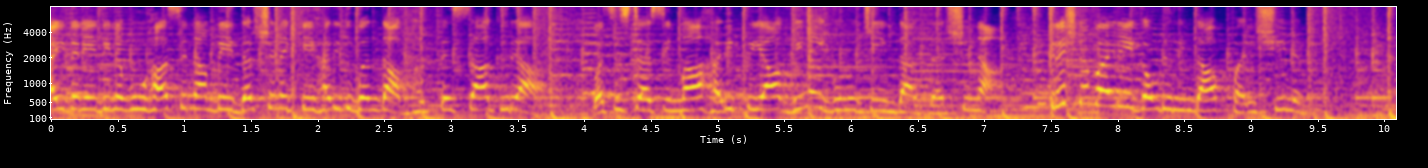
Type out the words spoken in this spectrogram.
ಐದನೇ ದಿನವೂ ಹಾಸನಾಂಬೆ ದರ್ಶನಕ್ಕೆ ಹರಿದು ಬಂದ ಭಕ್ತ ಸಾಗರ. ವಸಿಷ್ಠ ಸಿಂಹ ಹರಿಪ್ರಿಯ ವಿನಯ್ ಗುರುಜಿಯಿಂದ ದರ್ಶನ. ಕೃಷ್ಣ ಬೈರೇಗೌಡರಿಂದ ಪರಿಶೀಲನೆ.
